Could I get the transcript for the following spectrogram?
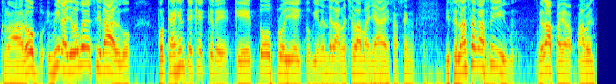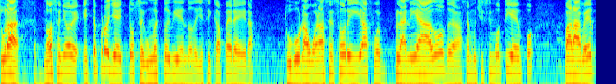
Claro, mira, yo le voy a decir algo, porque hay gente que cree que estos proyectos vienen de la noche a la mañana y se hacen y se lanzan así, ¿verdad? Para, aventurar. No, señores, este proyecto, según estoy viendo, de Jessica Pereira, tuvo una buena asesoría, fue planeado desde hace muchísimo tiempo, para ver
